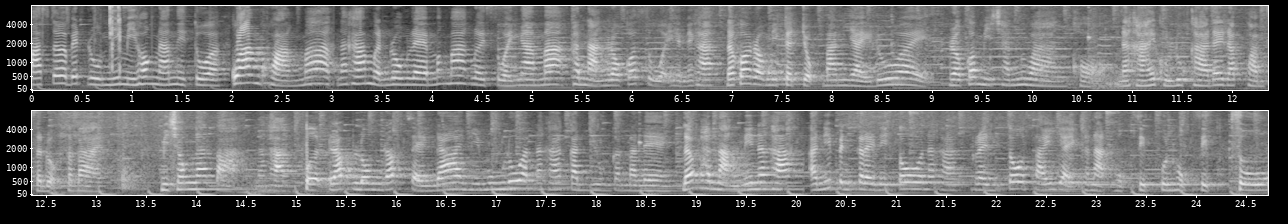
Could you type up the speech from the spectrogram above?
มาสเตอร์เบดรูมนี้มีห้องน้ำในตัวกว้างขวางมากนะคะ เหมือนโรงแรมมากๆ เลยสวยงามมาก ผนังเราก็สวยเห็นไหมคะ แล้วก็เรามีกระจกบานใหญ่ด้วย เราก็มีชั้นวางของนะคะ ให้คุณลูกค้าได้รับความสะดวกสบาย มีช่องหน้าต่างนะคะ เปิดรับลมรับแสงได้มีมุ้งลวดนะคะ กันยุงกันแมลง แล้วผนังนี่นะคะ อันนี้เป็นแกรนิโต้นะคะแกรนิโต้ไซส์ใหญ่ขนาด 60คูณ60 สูง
